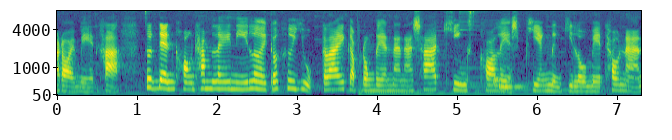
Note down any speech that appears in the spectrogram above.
500 เมตรค่ะ จุดเด่นของทำเลนี้เลยก็คืออยู่ใกล้กับโรงเรียนนานาชาติ King's College เพียง 1 กิโลเมตรเท่านั้น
